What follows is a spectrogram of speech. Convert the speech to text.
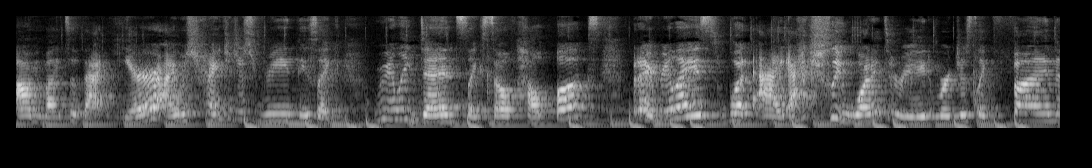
um, months of that year, I was trying to just read these like really dense like self-help books but I realized what I actually wanted to read were just like fun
